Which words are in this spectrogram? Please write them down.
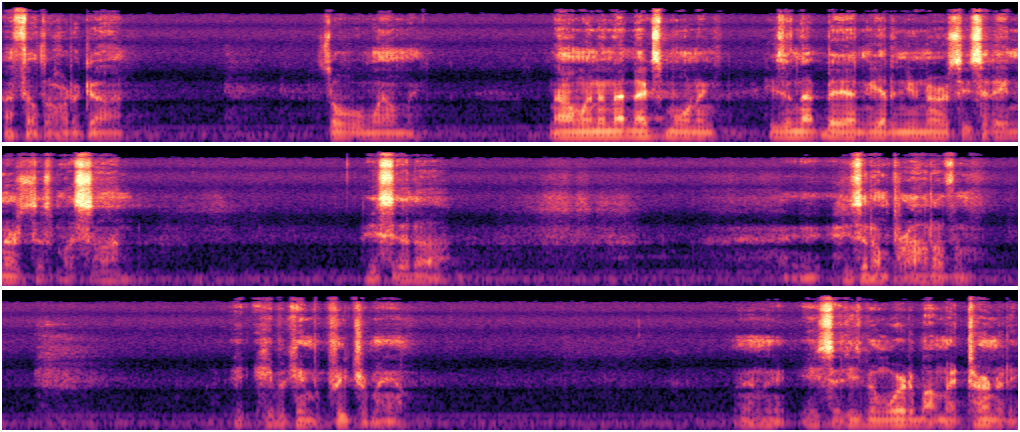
I felt the heart of God. It's overwhelming. Now I went in that next morning. He's in that bed, and he had a new nurse. He said, Hey, nurse, this is my son. He said, uh, he said, I'm proud of him. He became a preacher man. And he said, He's been worried about my eternity,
